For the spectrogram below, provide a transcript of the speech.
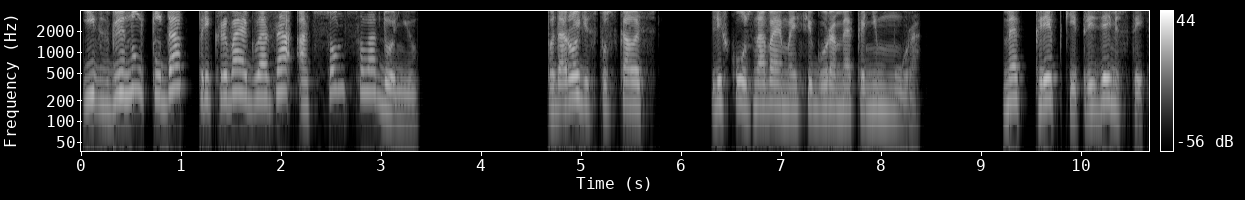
и взглянул туда, прикрывая глаза от солнца ладонью. По дороге спускалась легко узнаваемая фигура Мэка Ниммура. Мэк, крепкий, приземистый,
